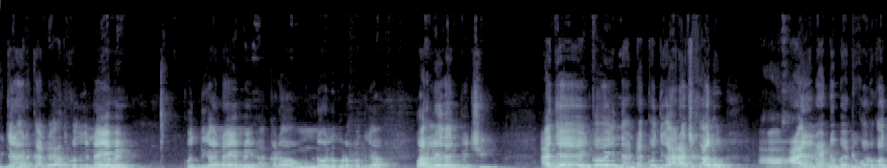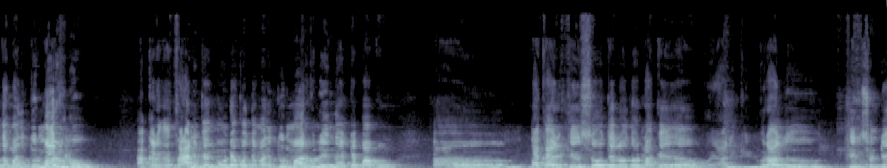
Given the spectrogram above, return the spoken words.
విజయనగరం కంటే అది కొద్దిగా నయమే. కొద్దిగా నయమే. అక్కడ ఉన్నోళ్ళు కూడా కొద్దిగా పర్లేదు అనిపించింది అయితే ఇంకో ఏంటంటే కొద్దిగా అరాచకాలు. ఆయన అడ్డు పెట్టుకొని కొంతమంది దుర్మార్గులు అక్కడ స్థానికంగా ఉండే కొంతమంది దుర్మార్గులు ఏంటంటే పాపం నాకు ఆయన తెలుసో తెలియదో నాకు ఆయనకి వివరాలు తెలుసుంటే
